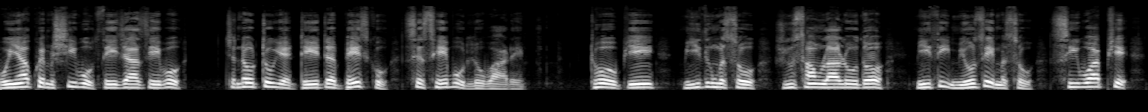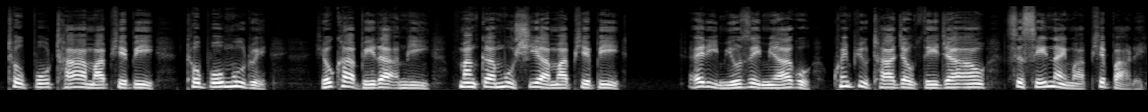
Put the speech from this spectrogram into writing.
ဝင်ရောက်ခွင့်မရှိဖို့သေချာစေဖို့ကျွန်ုပ်တို့ရဲ့ database ကိုစစ်ဆေးဖို့လိုပါတယ်။ထို့အပြင်မိသူမဆိုယူဆောင်လာလို့သော မိသည့်မျိုးစိတ်မဆိုစီဝါဖြစ်ထုတ်ပိုးထားမှာဖြစ်ပြီးထုတ်ပိုးမှုတွင်ရုခဗေဒအမည်မှန်ကန်မှုရှိရမှာဖြစ်ပြီးအဲ့ဒီမျိုးစိတ်များကို ခွင့်ပြုထားကြောင်းသေချာအောင်စစ်ဆေးနိုင်မှာဖြစ်ပါတယ်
